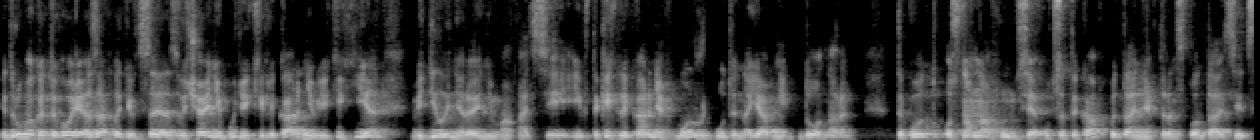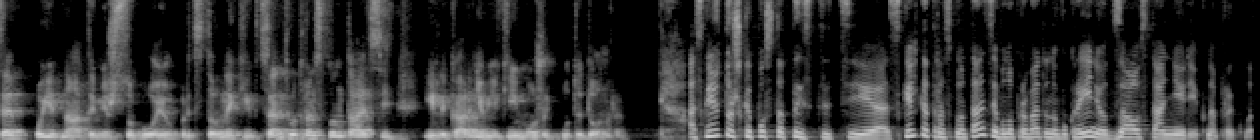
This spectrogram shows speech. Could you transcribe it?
І друга категорія закладів це звичайні будь-які лікарні, в яких є відділення реанімації, і в таких лікарнях можуть бути наявні донори. Так, от основна функція УЦТК в питаннях трансплантації це поєднати між собою представників центру трансплантації і лікарні, в якій можуть бути донори. А скажіть трошки по статистиці, скільки трансплантацій було проведено в Україні от за останній рік, наприклад?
